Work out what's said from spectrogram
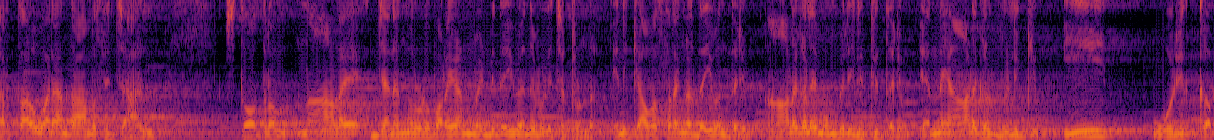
കർത്താവ് വരാൻ താമസിച്ചാൽ സ്തോത്രം നാളെ ജനങ്ങളോട് പറയാൻ വേണ്ടി ദൈവം എന്നെ വിളിച്ചിട്ടുണ്ട്. എനിക്ക് അവസരങ്ങൾ ദൈവം തരും. ആളുകളെ മുമ്പിൽ ഇരുത്തി തരും എന്നെ ആളുകൾ വിളിക്കും. ഈ ഒരുക്കം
